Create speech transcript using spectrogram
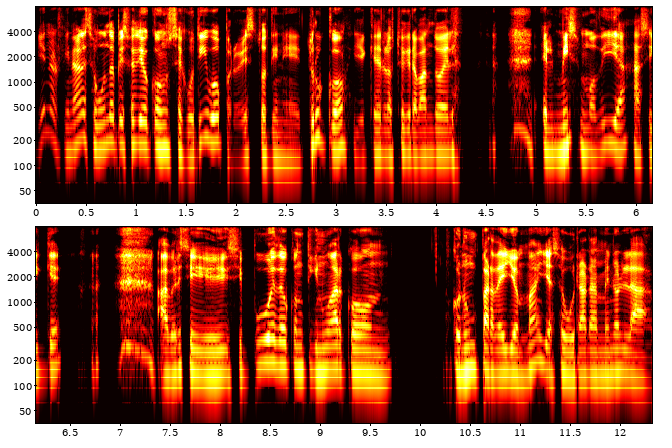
Bien, al final, el segundo episodio consecutivo, pero esto tiene truco y es que lo estoy grabando el, el mismo día, así que a ver si, puedo continuar con, un par de ellos más y asegurar al menos la,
